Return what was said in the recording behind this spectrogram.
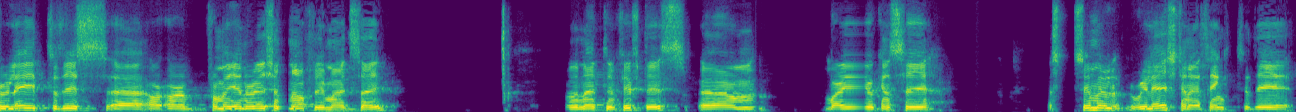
relate to this, uh, or, or, from a generation after, you might say, from the 1950s, um, where you can see a similar relation, I think, to the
